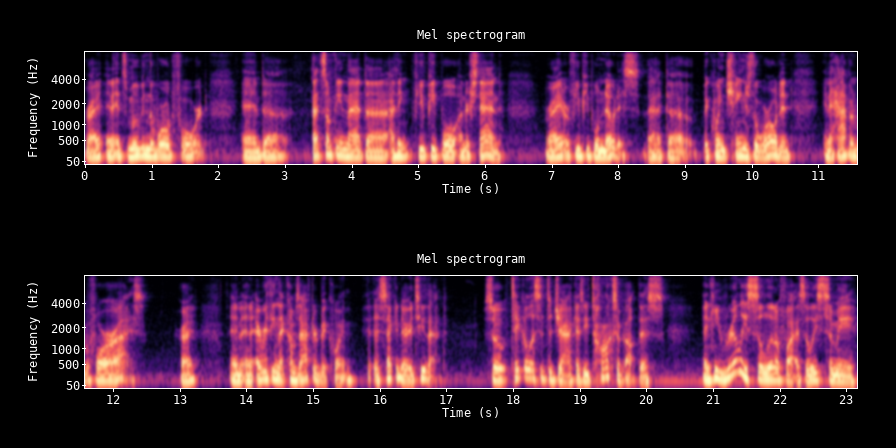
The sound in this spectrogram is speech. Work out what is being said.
right? And it's moving the world forward, and uh, that's something that uh, I think few people understand right? Or few people notice that uh, Bitcoin changed the world and, and it happened before our eyes, right? And, and everything that comes after Bitcoin is secondary to that. So take a listen to Jack as he talks about this, and he really solidifies, at least to me,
